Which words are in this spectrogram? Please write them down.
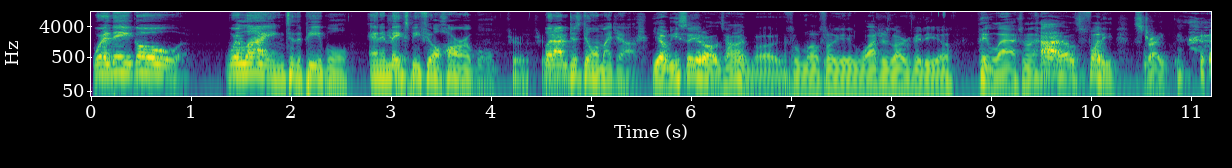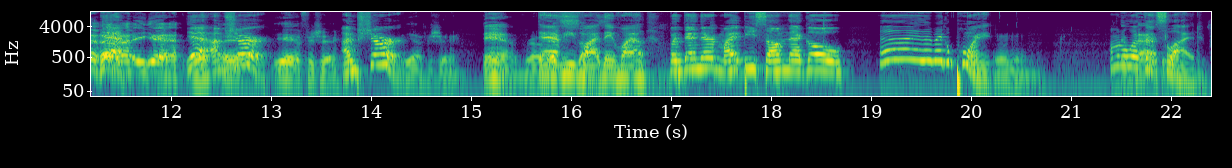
where they go, "We're lying to the people," and it makes me feel horrible. True, true. But I'm just doing my job. Yeah, we say it all the time. Uh, if a motherfucker watches our video, they laugh and like, ah, that was funny. Strike. Yeah. yeah. Yeah, I'm sure. Yeah, for sure. I'm sure. yeah, for sure. Damn, bro. Damn, he vi- they violate. But then there might be some that go, eh, they make a point. Mhm. I'm gonna let that slide.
